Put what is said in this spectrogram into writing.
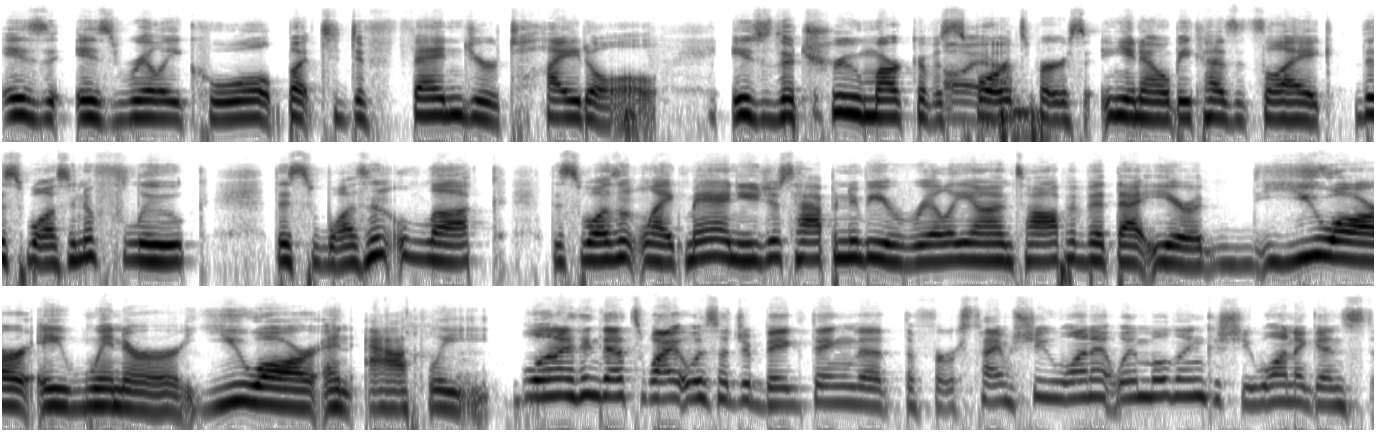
is is really cool, but to defend your title is the true mark of a Oh, yeah. sports person, you know, because it's like this wasn't a fluke, this wasn't luck, this wasn't like, man, you just happened to be really on top of it that year. You are a winner, you are an athlete. Well, and I think that's why it was such a big thing that the first time she won at Wimbledon, because she won against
